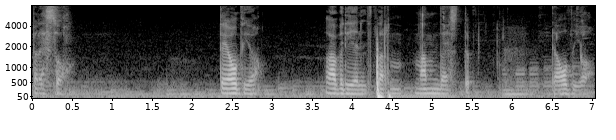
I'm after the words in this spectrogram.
preso. Te odio, Gabriel Fernández. Te odio.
